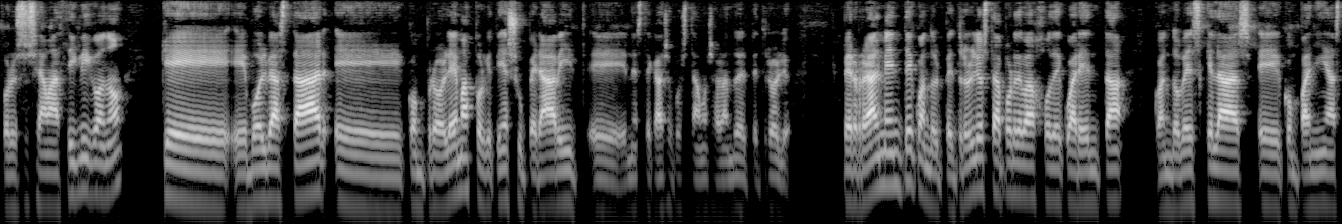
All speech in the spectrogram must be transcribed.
por eso se llama cíclico, ¿no? Que eh, vuelve a estar eh, con problemas porque tiene superávit, eh, en este caso pues estamos hablando del petróleo. Pero realmente cuando el petróleo está por debajo de 40, cuando ves que las compañías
